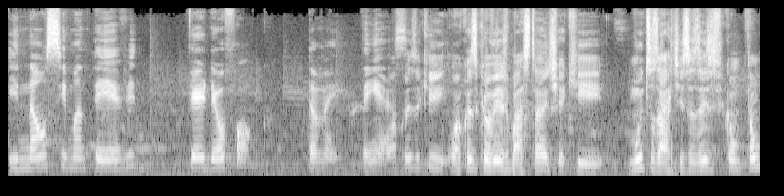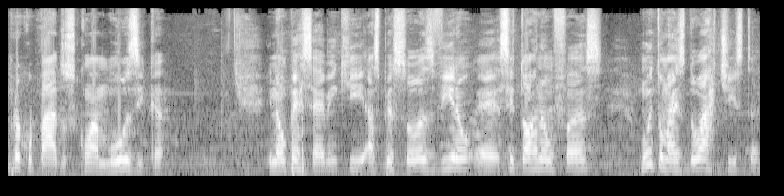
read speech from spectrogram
e não se manteve, perdeu o foco também. Tem essa. Uma coisa, que, uma coisa que eu vejo bastante é que muitos artistas às vezes ficam tão preocupados com a música e não percebem que as pessoas viram, eh, se tornam fãs muito mais do artista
